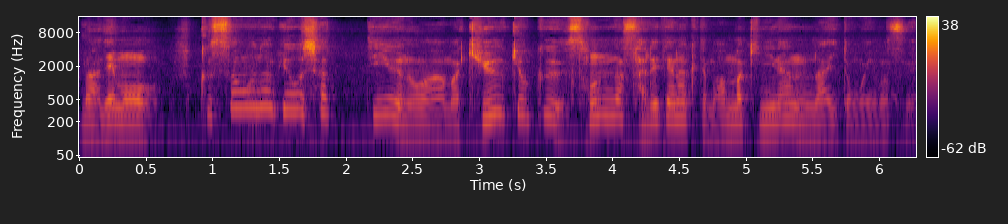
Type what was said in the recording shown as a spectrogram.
まあでも服装の描写っていうのはまあ究極そんなされてなくてもあんま気にならないと思いますね。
